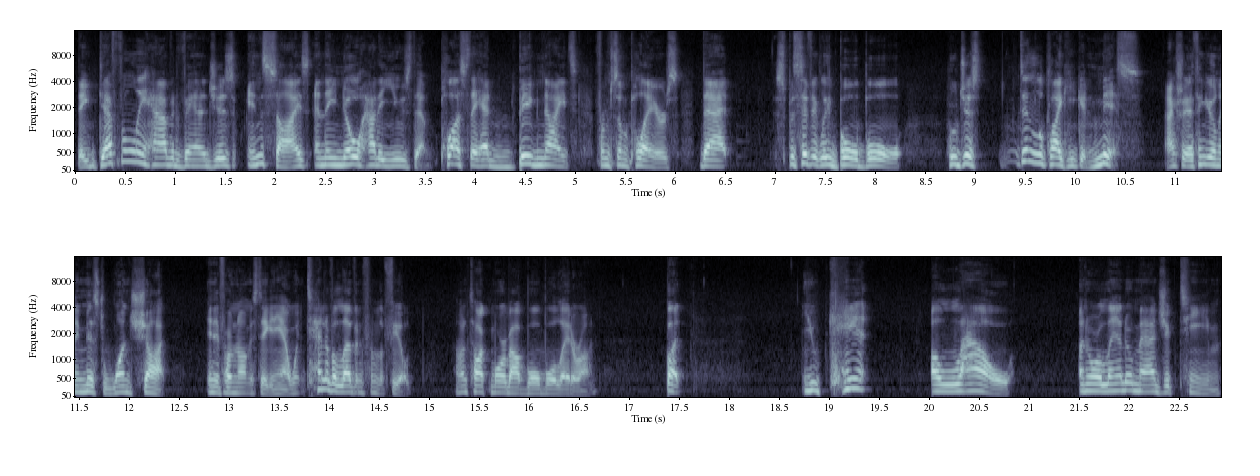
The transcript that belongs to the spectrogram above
They definitely have advantages in size and they know how to use them. Plus, they had big nights from some players that, specifically Bol Bol, who just didn't look like he could miss. Actually, I think he only missed one shot, and if I'm not mistaken, yeah, went 10 of 11 from the field. I'm going to talk more about Bol Bol later on. But you can't allow an Orlando Magic team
